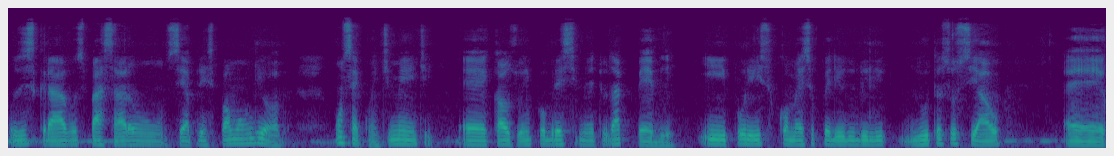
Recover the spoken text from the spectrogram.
os escravos passaram a ser a principal mão de obra. Consequentemente, é, causou empobrecimento da peble, e por isso começa o período de luta social é,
